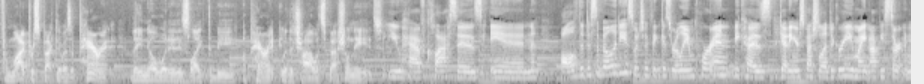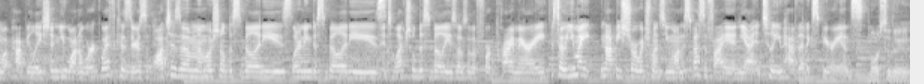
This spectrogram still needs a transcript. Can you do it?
from my perspective as a parent, they know what it is like to be a parent with a child with special needs. You have classes in all of the disabilities, which I think is really important because getting your special ed degree, you might not be certain what population you want to work with because there's autism, emotional disabilities, learning disabilities, intellectual disabilities, those are the four primary. So you might not be sure which ones you want to specify in yet until you have that experience. Most of the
